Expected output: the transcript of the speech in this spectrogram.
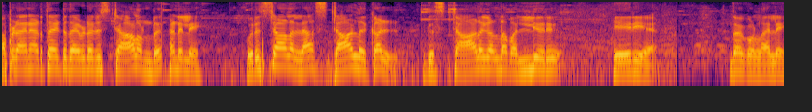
അപ്പോഴതിനടുത്തായിട്ട് ഇവിടെ ഒരു സ്റ്റാളുണ്ട് കണ്ടില്ലേ? ഒരു സ്റ്റാളല്ല സ്റ്റാളുകൾ ഇത് സ്റ്റാളുകളുടെ വലിയൊരു ഏരിയ ഇതൊക്കെ കൊള്ളാം അല്ലേ?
